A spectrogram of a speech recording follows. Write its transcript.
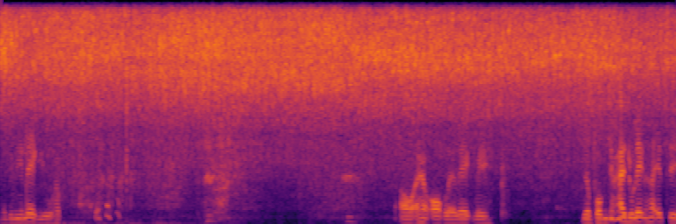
มันจะมีเลขอยู่ครับ เอาให้ออกเลยเลขมี เดี๋ยวผมจะให้ดูเลขให้เอฟซี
